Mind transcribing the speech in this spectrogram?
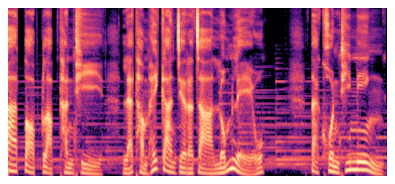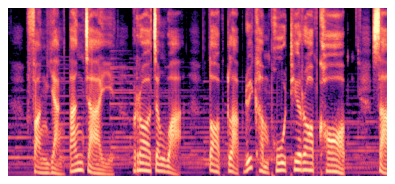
อาจตอบกลับทันที และทำให้การเจรจาล้มเหลว แต่คนที่นิ่ง ฟังอย่างตั้งใจ รอจังหวะตอบกลับด้วยคำพูดที่รอบคอบ สา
